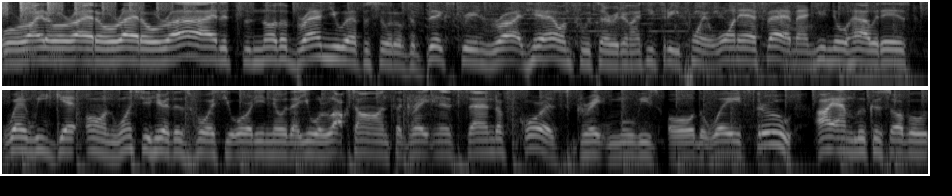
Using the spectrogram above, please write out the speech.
Alright, alright, alright, alright. It's another brand new episode of the big screen right here on Futa Radio 93.1 FM. And you know how it is when we get on. Once you hear this voice, you already know that you were locked on to greatness and, of course, great movies all the way through. I am Lucas Obo,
